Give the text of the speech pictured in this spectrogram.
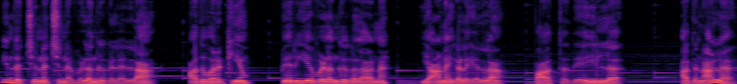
இந்த சின்ன சின்ன விலங்குகள் எல்லாம் அது வரைக்கும் பெரிய விலங்குகளான யானைகளை எல்லாம் பார்த்ததே இல்லை. அதனால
